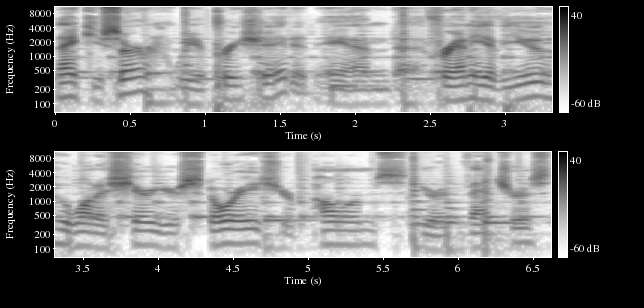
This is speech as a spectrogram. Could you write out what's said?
Thank you, sir. We appreciate it. And uh, for any of you who want to share your stories, your poems, your adventures,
